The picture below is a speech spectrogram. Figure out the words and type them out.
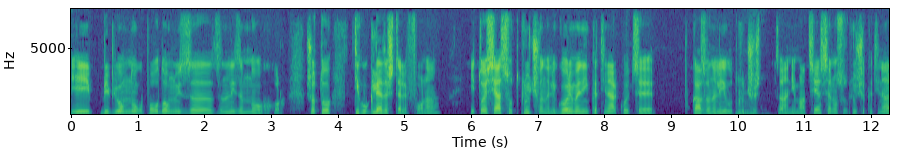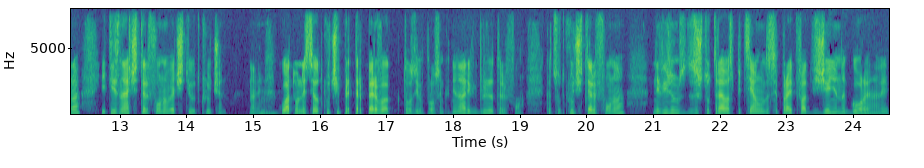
И би било много по-удобно и за, за, нали, за много хора. Защото ти го гледаш телефона и той сега се отключва. Нали. Горе има един катинар, който се показва нали, отключващата анимация, се едно се отключва катинара и ти знаеш, че телефона вече ти е отключен. Нали. Мгм. Когато не се отключи, претърперва този въпросен катинар и вибрира телефона. Като се отключи телефона, не виждам защо трябва специално да се прави това движение нагоре. Нали?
